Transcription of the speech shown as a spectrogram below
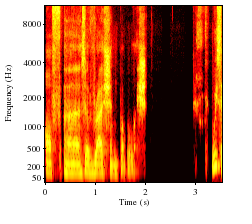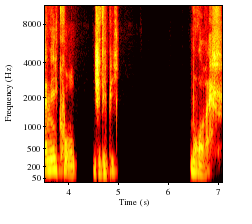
of uh, the Russian population with an equal GDP more or less.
